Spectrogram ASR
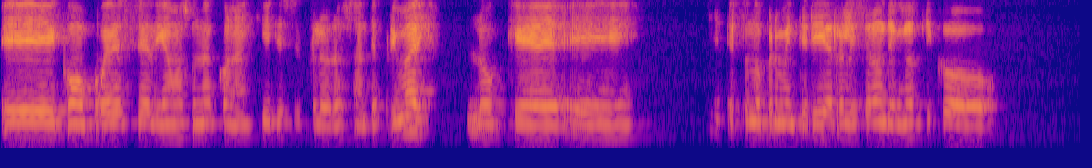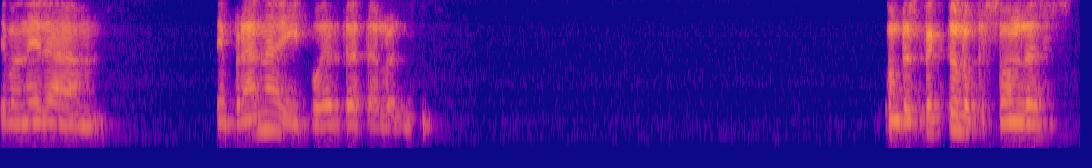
eh, como puede ser, digamos, una colangitis esclerosante primaria, lo que esto no permitiría realizar un diagnóstico de manera temprana y poder tratarlo al niño. Con respecto a lo que son las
